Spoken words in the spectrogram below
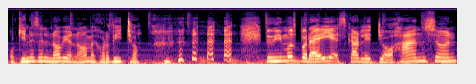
¿O quién es el novio, no? Mejor dicho. Tuvimos por ahí a Scarlett Johansson.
